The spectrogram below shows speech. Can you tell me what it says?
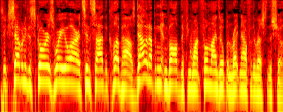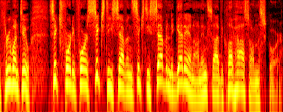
670 the score is where you are. It's inside the clubhouse. Dial it up and get involved if you want. Phone lines open right now for the rest of the show. 312 644 6767 to get in on Inside the Clubhouse on the score.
